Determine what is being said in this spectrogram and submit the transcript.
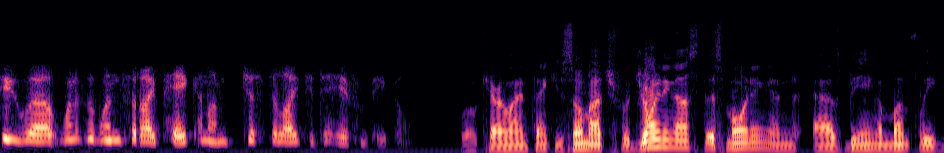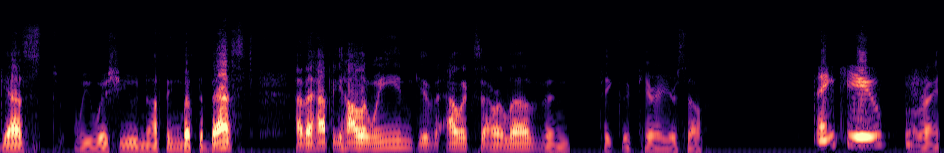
to uh, one of the ones that I pick. And I'm just delighted to hear from people. Well, Caroline, thank you so much for joining us this morning. And as being a monthly guest, we wish you nothing but the best. Have a happy Halloween. Give Alex our love and take good care of yourself. Thank you. All right.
